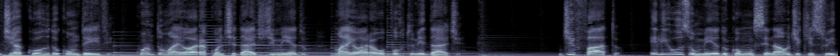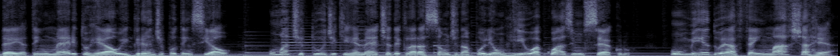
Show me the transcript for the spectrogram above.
De acordo com Dave, quanto maior a quantidade de medo, maior a oportunidade. De fato, ele usa o medo como um sinal de que sua ideia tem um mérito real e grande potencial, uma atitude que remete à declaração de Napoleão Hill há quase um século: o medo é a fé em marcha ré.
